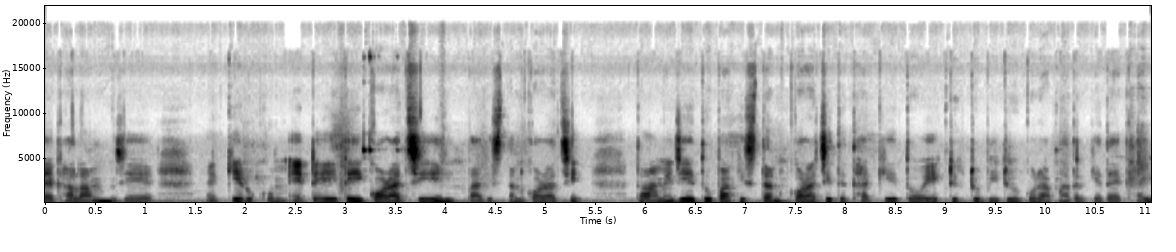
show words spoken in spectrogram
দেখালাম যে কীরকম এটা এটাই করাচি, পাকিস্তান করাচি। তো আমি যেহেতু পাকিস্তান করাচিতে থাকি, তো একটু একটু ভিডিও করে আপনাদেরকে দেখাই।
